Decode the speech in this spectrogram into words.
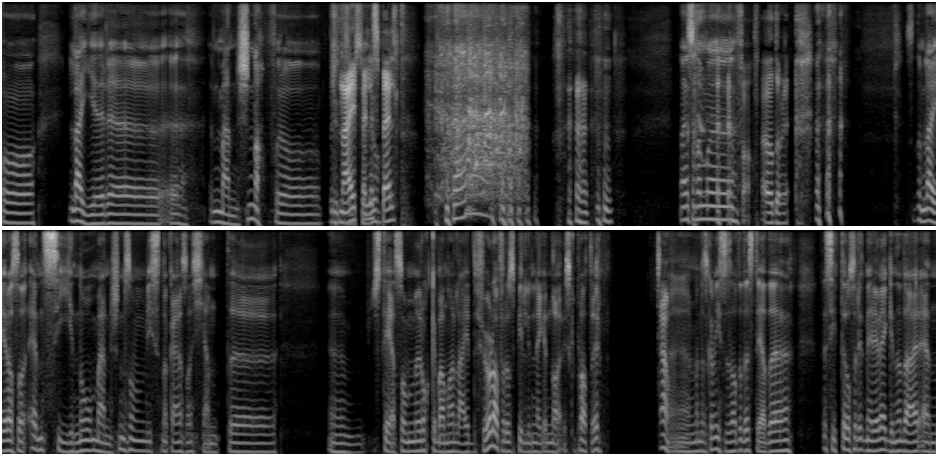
og leier uh, eh, en mansion da, for å bruke Kneip eller spelt? Nei, så de, eh, Faen, det var dårlig. så de leier altså Encino Mansion, som visstnok er en sånn kjent uh, sted som rockeband har leid før, da, for å spille inn legendariske plater. Ja. Uh, men det skal vise seg at det stedet det sitter også litt mer i veggene der enn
